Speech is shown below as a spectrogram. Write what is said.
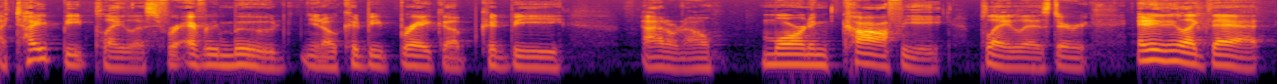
a type beat playlist for every mood, you know, could be breakup, could be I don't know, morning coffee playlist or anything like that.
